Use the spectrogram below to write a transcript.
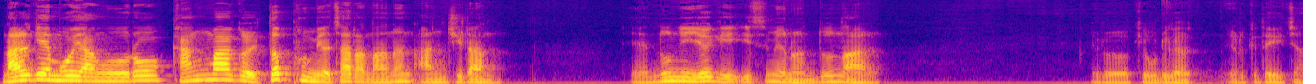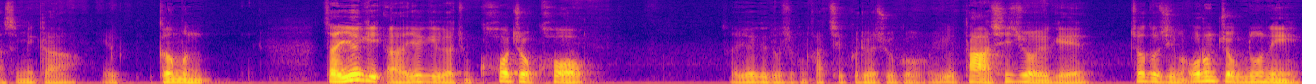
날개 모양으로 각막을 덮으며 자라나는 안질환. 예, 눈이 여기 있으면은 눈알 이렇게 우리가 이렇게 되어 있지 않습니까? 검은 자 여기 아 여기가 좀 코죠 코. 자 여기도 좀 같이 그려주고 이거 다 아시죠 여기. 저도 지금 오른쪽 눈이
